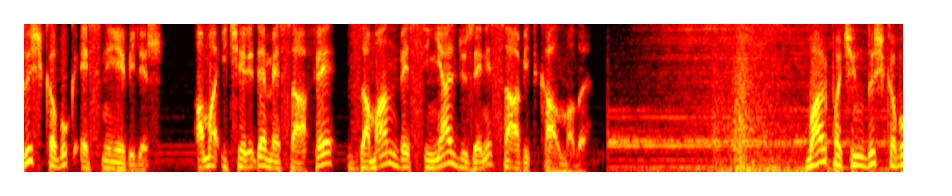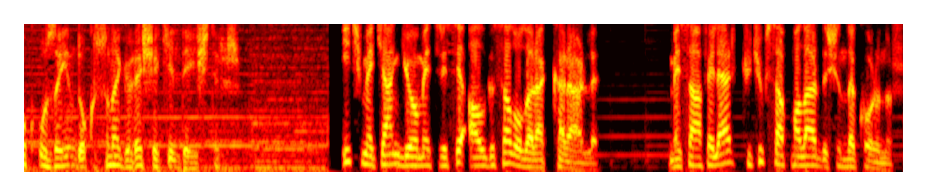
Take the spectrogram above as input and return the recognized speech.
Dış kabuk esneyebilir ama içeride mesafe, zaman ve sinyal düzeni sabit kalmalı. Warp açın dış kabuk uzayın dokusuna göre şekil değiştirir. İç mekan geometrisi algısal olarak kararlı. Mesafeler küçük sapmalar dışında korunur.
